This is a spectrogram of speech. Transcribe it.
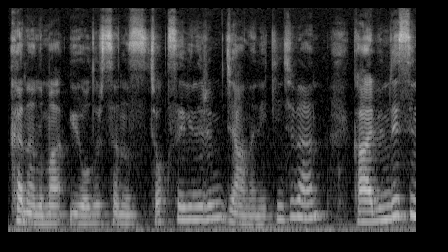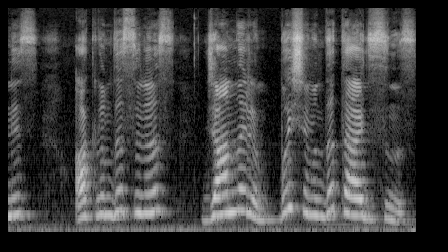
Kanalıma üye olursanız çok sevinirim. Canan ikinci ben. Kalbimdesiniz, aklımdasınız. Canlarım başımın da tacısınız.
